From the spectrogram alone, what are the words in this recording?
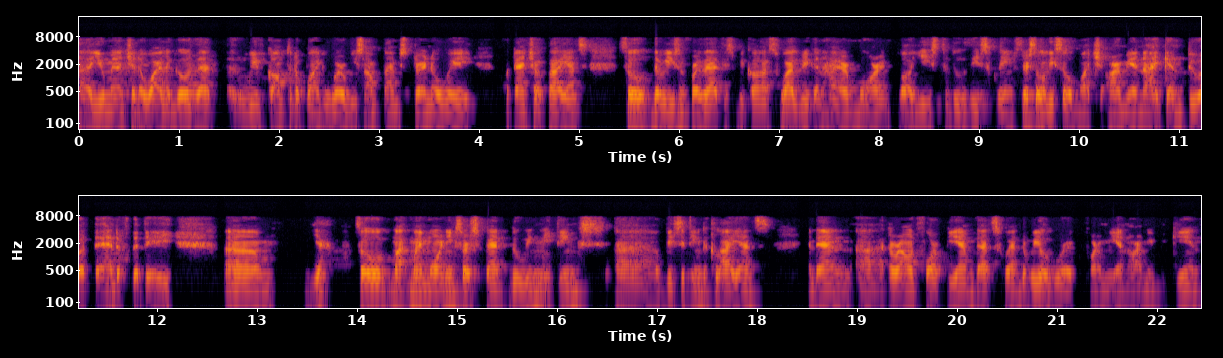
uh, you mentioned a while ago that we've come to the point where we sometimes turn away potential clients. So the reason for that is because while we can hire more employees to do these claims, there's only so much Armi and I can do at the end of the day. Um, yeah, so my, my mornings are spent doing meetings, uh, visiting the clients, And then uh, at around 4 p.m., that's when the real work for me and Armi begin.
